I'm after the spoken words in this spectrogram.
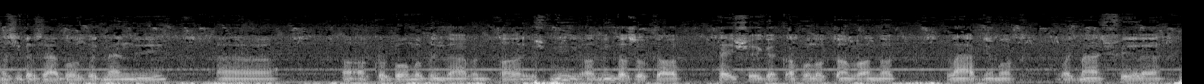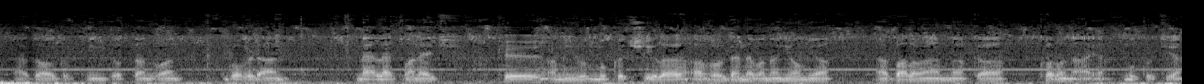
az igazából, hogy menni uh, akkor Bolma Brindávonba, és mi, mindazok a helységek, ahol ottan vannak lábnyomok, vagy másféle dolgok, mint ottan van Govardhan mellett van egy kő, ami Mukocsila, ahol benne van a nyomja a Balaramnak a koronája, mukutja.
